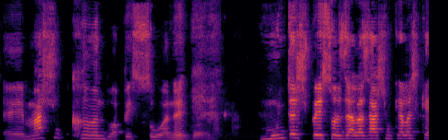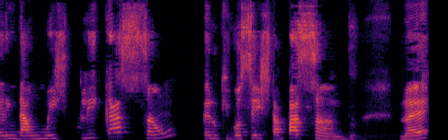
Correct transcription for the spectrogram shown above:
é, machucando a pessoa, né? Muitas pessoas elas acham que elas querem dar uma explicação pelo que você está passando, né?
